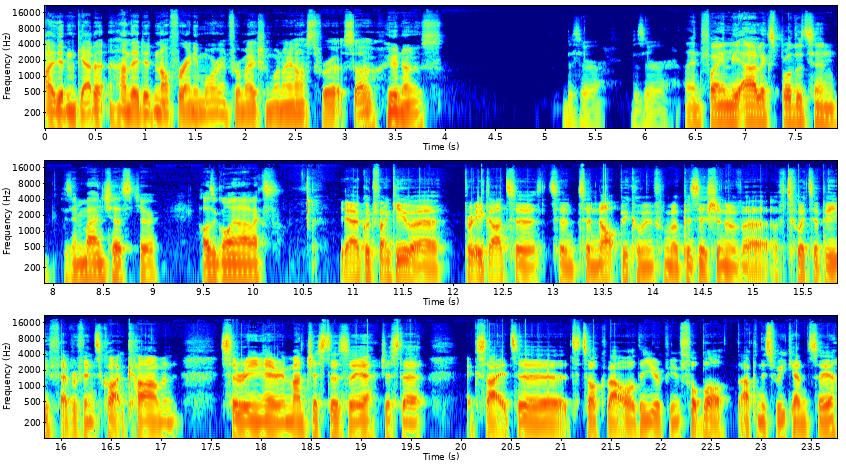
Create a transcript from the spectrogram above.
I didn't get it, and they didn't offer any more information when I asked for it. So who knows? Bizarre, bizarre. And then finally, Alex Brotherton is in Manchester. How's it going, Alex? Yeah, good. Thank you. Uh, pretty glad to, to to not be coming from a position of uh, of Twitter beef. Everything's quite calm and serene here in Manchester. So yeah, just a excited to to talk about all the European football that happened this weekend. So yeah,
